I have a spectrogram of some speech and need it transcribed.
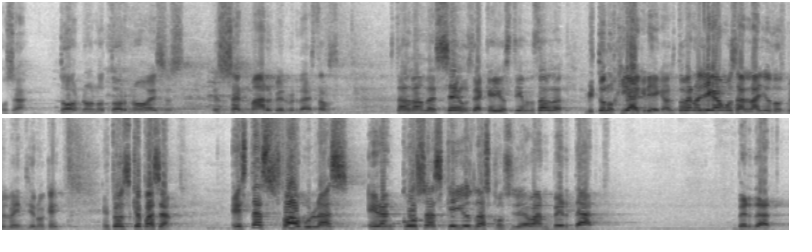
O sea, Thor, no, no Thor, no, eso es, eso es en Marvel, ¿verdad? Estamos, estamos hablando de Zeus, de aquellos tiempos, estamos mitología griega, todavía no llegamos al año 2021, ¿ok? Entonces, ¿qué pasa? Estas fábulas eran cosas que ellos las consideraban verdad, verdad.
